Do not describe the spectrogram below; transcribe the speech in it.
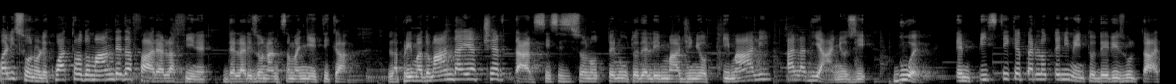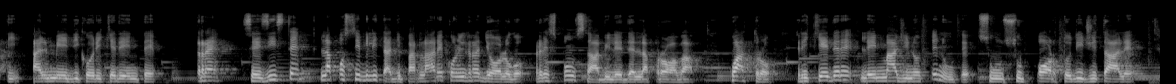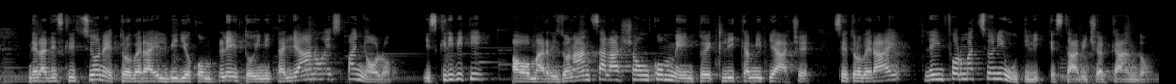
Quali sono le quattro domande da fare alla fine della risonanza magnetica? La prima domanda è accertarsi se si sono ottenute delle immagini ottimali alla diagnosi. 2. Tempistiche per l'ottenimento dei risultati al medico richiedente. 3. Se esiste la possibilità di parlare con il radiologo responsabile della prova. 4. Richiedere le immagini ottenute su un supporto digitale. Nella descrizione troverai il video completo in italiano e spagnolo. Iscriviti a Omar Risonanza, lascia un commento e clicca mi piace se troverai le informazioni utili che stavi cercando.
